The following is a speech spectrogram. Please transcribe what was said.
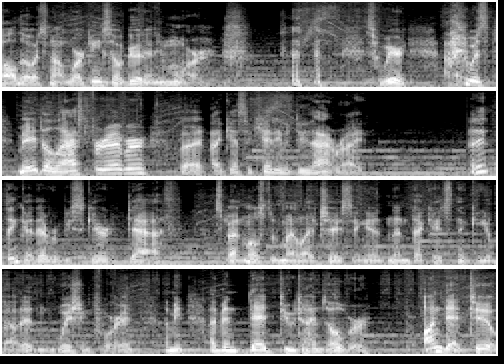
although it's not working so good anymore. it's weird. I was made to last forever, but I guess I can't even do that right. I didn't think I'd ever be scared of death. Spent most of my life chasing it and then decades thinking about it and wishing for it. I mean, I've been dead two times over. Undead too.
